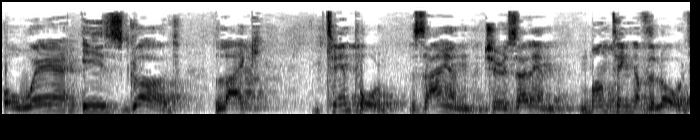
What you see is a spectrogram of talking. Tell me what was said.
or where is God, like temple, Zion, Jerusalem, mountain of the Lord.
